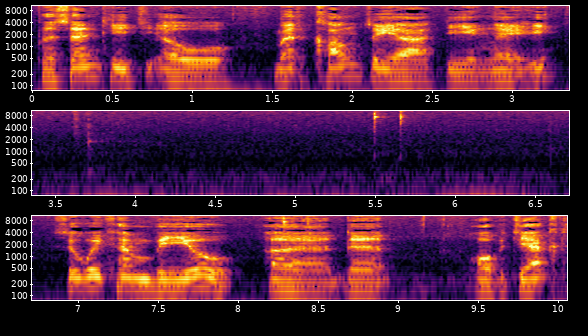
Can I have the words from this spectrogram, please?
percentage of mitochondria DNA. So we can view uh, the object.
